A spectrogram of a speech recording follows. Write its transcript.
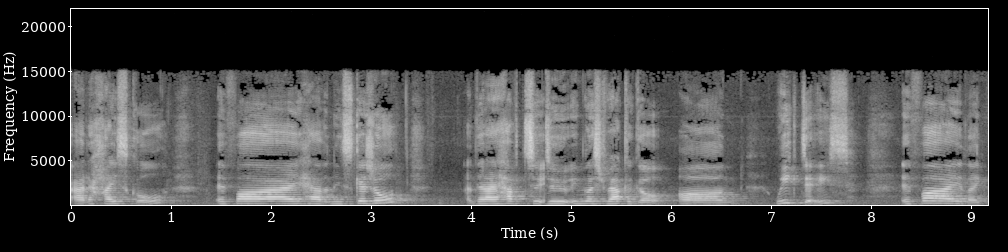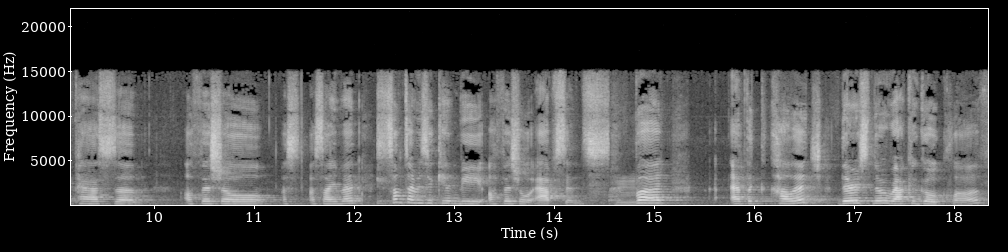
at high school, if I have any schedule, then I have to do English Rakugo on weekdays. If I like pass some official ass- assignment, sometimes it can be official absence, but at the college there's no Rakugo club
